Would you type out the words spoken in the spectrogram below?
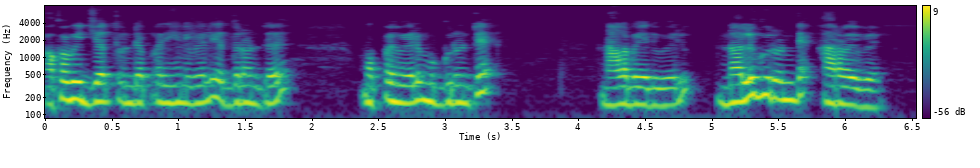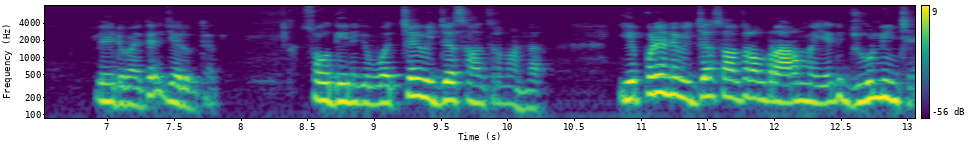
ఒక విద్యార్థి ఉంటే పదిహేను వేలు ఇద్దరు ఉంటే ముప్పై వేలు ముగ్గురు ఉంటే నలభై ఐదు వేలు నలుగురు ఉంటే అరవై వేలు వేయడం అయితే జరుగుతుంది. సో దీనికి వచ్చే విద్యా సంవత్సరం అంటున్నారు. ఎప్పుడైనా విద్యా సంవత్సరం ప్రారంభమయ్యేది జూన్ నుంచే.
